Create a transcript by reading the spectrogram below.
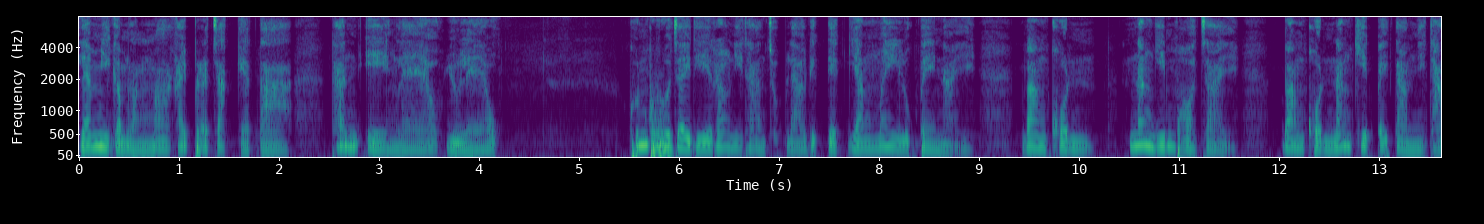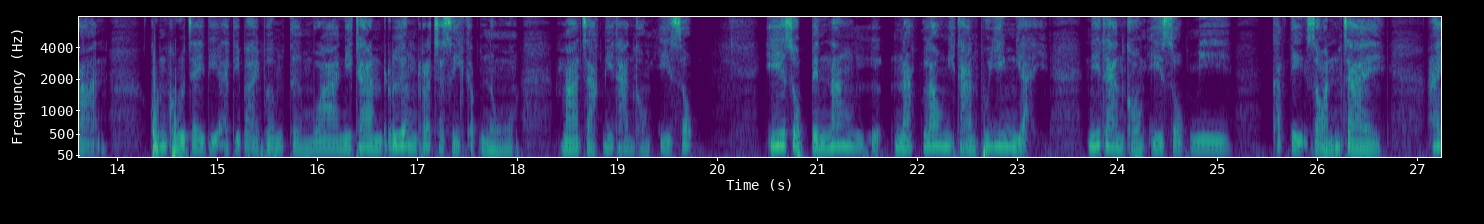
และมีกำลังมากให้ประจักษ์แก่ตา ท่านเองแล้วอยู่แล้ว คุณครูใจดีเล่านิทานจบแล้วเด็กๆ ยังไม่ลุกไปไหน บางคนนั่งยิ้มพอใจ บางคนนั่งคิดไปตามนิทาน คุณครูใจดีอธิบายเพิ่มเติมว่านิทานเรื่องราชสีกับหนู มาจากนิทานของอีสปอีสปเป็นนั่งนักเล่านิทานผู้ยิ่งใหญ่ นิทานของอีสปมีคติสอนใจ ให้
